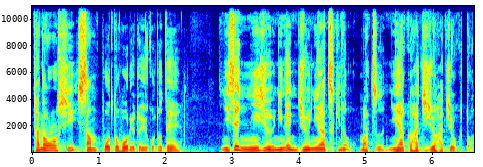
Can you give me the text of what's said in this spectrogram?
棚卸資産ポートフォリオということで、2022年12月期の末288億と、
